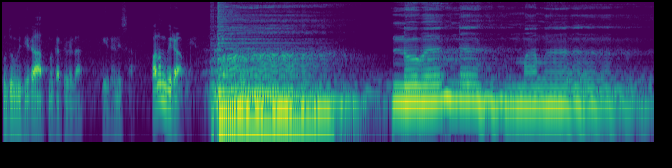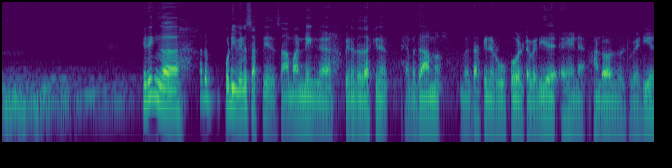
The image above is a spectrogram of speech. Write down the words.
පුදුම විදිහට ආත්මගත වෙලා තියෙන නිසා. පළම් විරාමය. නොවන මම. ඉතින් අ, අද පොඩි වෙනසක් නේද? සාමාන්‍යයෙන් අ, වෙනද දකින හැමදාම දකින රූපවලට වැඩිය ඇහෙන හඬවල්වලට වැඩිය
